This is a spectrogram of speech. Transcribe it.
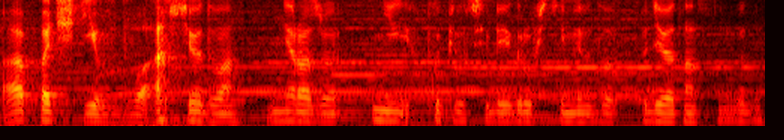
а почти в два. Почти в два. Ни разу не купил себе игру в Steam в 2019 году.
